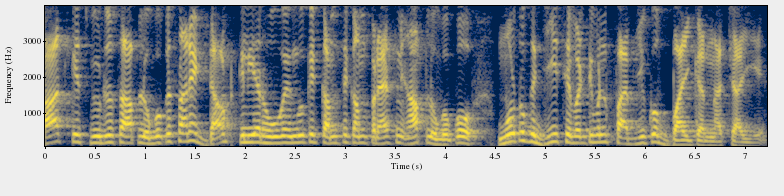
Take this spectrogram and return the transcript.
आज के इस वीडियो से आप लोगों के सारे डाउट क्लियर हो गए कि कम से कम प्राइस में आप लोगों को मोटो के G seventy one five G को बाई करना चाहिए।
